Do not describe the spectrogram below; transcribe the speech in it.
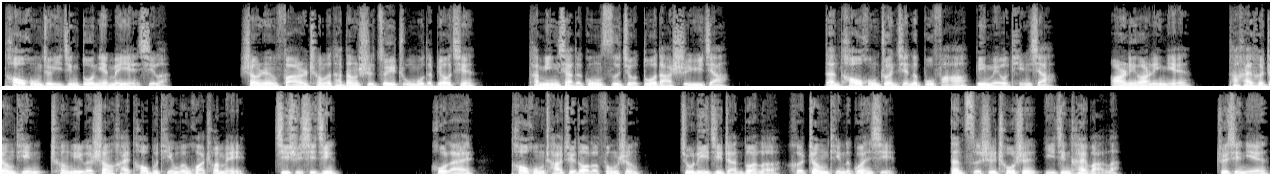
陶虹就已经多年没演戏了，商人反而成了她当时最瞩目的标签。她名下的公司就多达十余家。但陶虹赚钱的步伐并没有停下。二零二零年，他还和张庭成立了上海陶不停文化传媒，继续吸金。后来，陶虹察觉到了风声，就立即斩断了和张庭的关系。但此时抽身已经太晚了。这些年。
